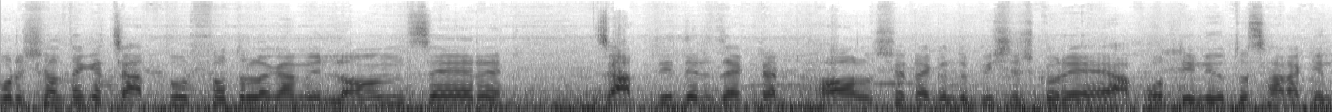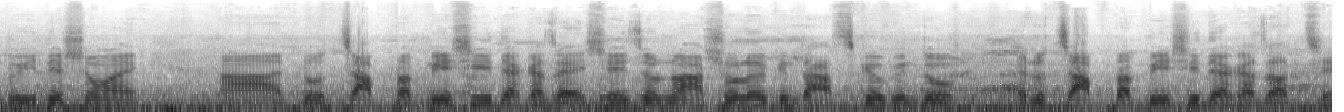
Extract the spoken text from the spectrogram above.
বরিশাল থেকে চাঁদপুর ফতুল্লাগামী লঞ্চের যাত্রীদের যে একটা ঢল, সেটা কিন্তু বিশেষ করে প্রতিনিয়ত ছাড়া কিন্তু ঈদের সময় একটু চাপটা বেশি দেখা যায়। সেই জন্য আসলেও কিন্তু, আজকেও কিন্তু একটু চাপটা বেশি দেখা যাচ্ছে।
